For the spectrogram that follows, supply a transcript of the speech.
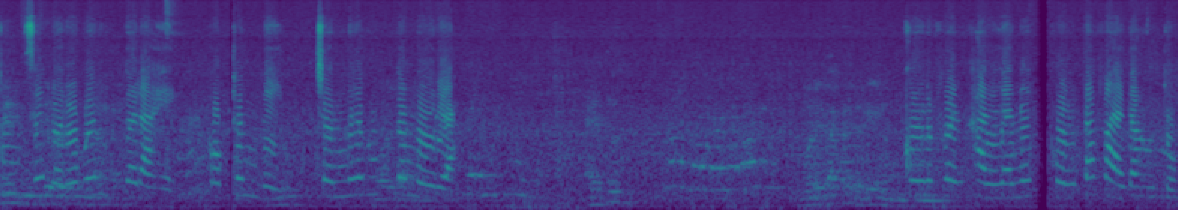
तुमचे बरोबर उत्तर आहे. Option B Chandragupta Maurya. कोरफड खाल्ल्याने कोणता फायदा होतो?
